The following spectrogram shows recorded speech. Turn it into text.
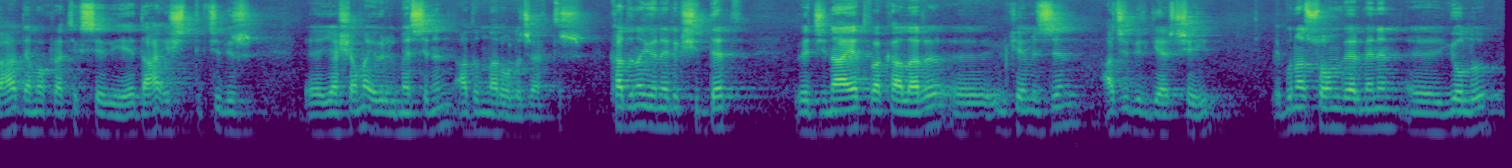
daha demokratik seviyeye, daha eşitlikçi bir e, yaşama evrilmesinin adımları olacaktır. Kadına yönelik şiddet ve cinayet vakaları e, ülkemizin acı bir gerçeği. E, Buna son vermenin e, yolu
